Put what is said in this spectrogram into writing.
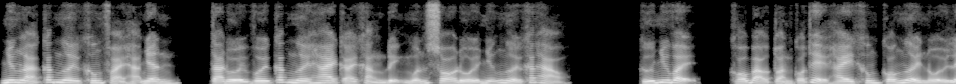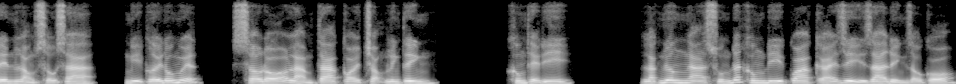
Nhưng là các ngươi không phải hạ nhân, ta đối với các ngươi hai cái khẳng định muốn so đối những người khác hảo. Cứ như vậy, khó bảo toàn có thể hay không có người nổi lên lòng xấu xa, nghị cưới Đỗ Nguyệt, sau đó làm ta coi trọng linh tinh. Không thể đi. Lạc nương ngã xuống đất không đi qua cái gì gia đình giàu có,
